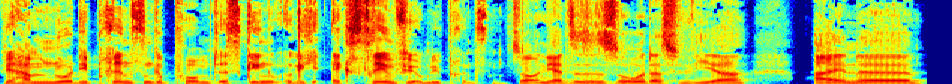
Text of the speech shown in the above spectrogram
Wir haben nur die Prinzen gepumpt. Es ging wirklich extrem viel um die Prinzen. So, und jetzt ist es so, dass wir eine,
